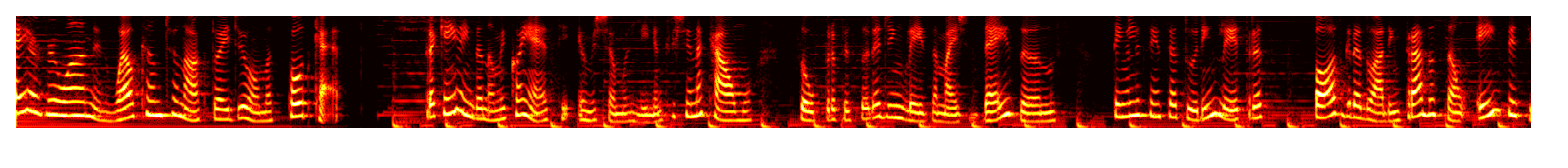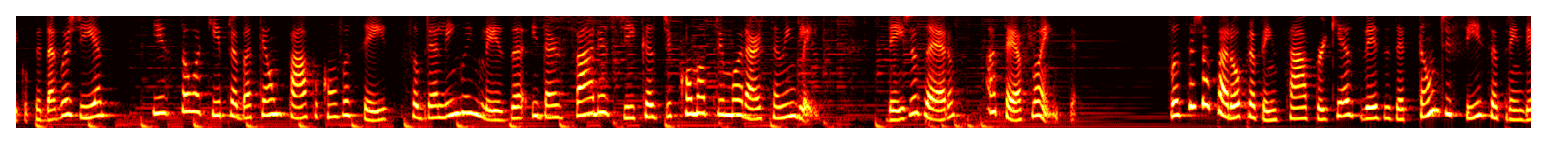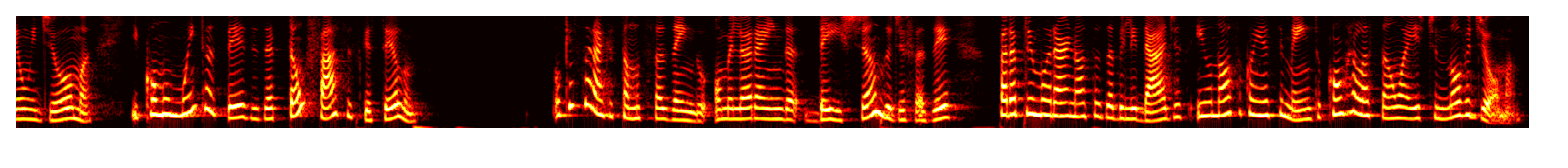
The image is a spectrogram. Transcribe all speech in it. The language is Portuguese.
Hey everyone and welcome to Noctua Idiomas Podcast. Para quem ainda não me conhece, eu me chamo Lilian Cristina Calmo, sou professora de inglês há mais de 10 anos, tenho licenciatura em letras, pós-graduada em tradução e em psicopedagogia e estou aqui para bater um papo com vocês sobre a língua inglesa e dar várias dicas de como aprimorar seu inglês, desde o zero até a fluência. Você já parou para pensar por que às vezes é tão difícil aprender um idioma e como muitas vezes é tão fácil esquecê-lo? O que será que estamos fazendo, ou melhor ainda, deixando de fazer, para aprimorar nossas habilidades e o nosso conhecimento com relação a este novo idioma?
